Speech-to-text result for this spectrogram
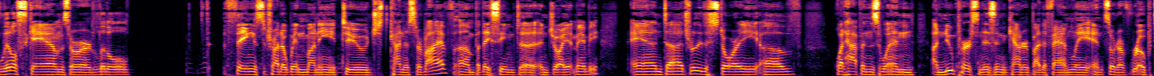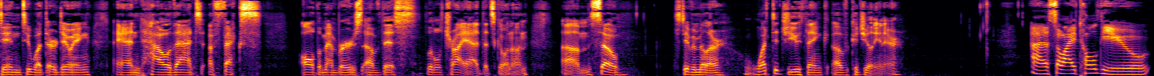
little scams or little th- things to try to win money to just kind of survive, um, but they seem to enjoy it maybe. And uh, it's really the story of what happens when a new person is encountered by the family and sort of roped into what they're doing and how that affects all the members of this little triad that's going on. Um, so, Stephen Miller, what did you think of Kajillionaire? Uh, so I told you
